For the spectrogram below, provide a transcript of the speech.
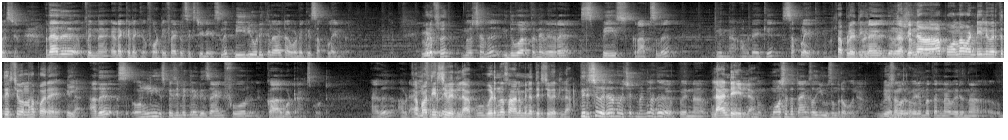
ക്വസ്റ്റ്യൻ അതായത് പിന്നെ ഇടയ്ക്കിടയ്ക്ക് ഫോർട്ടി ഫൈവ് ടു സിക്സ്റ്റി ഡേയ്സിൽ പീരിയോഡിക്കലായിട്ട് അവിടേക്ക് സപ്ലൈ ഉണ്ട്. എന്ന് വെച്ചാൽ ഇതുപോലെ തന്നെ വേറെ സ്പേസ് ക്രാഫ്റ്റ്സിൽ പിന്നെ അവിടേക്ക് സപ്ലൈ എത്തിക്കുന്നു സപ്ലൈ എത്തിക്കുന്നു പിന്നെ ആ പോന്ന വണ്ടിയിൽ ഇവർക്ക് തിരിച്ചു വന്നാൽ പോരെ? ഇല്ല അത് only specifically design for cargo transport അതായത് അപ്പോൾ തിരിച്ചു വരില്ല. വിടുന്ന സാധനം പിന്നെ തിരിച്ചു വരില്ല. തിരിച്ചു വരിക എന്ന് വെച്ചിട്ടുണ്ടെങ്കിൽ അത് പിന്നെ ലാൻഡ് ചെയ്യില്ല. മോസ്റ്റ് ഓഫ് ദ ടൈംസ് അത് യൂസ് പോലെയാണ്. വരുമ്പോൾ- തന്നെ വരുന്ന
